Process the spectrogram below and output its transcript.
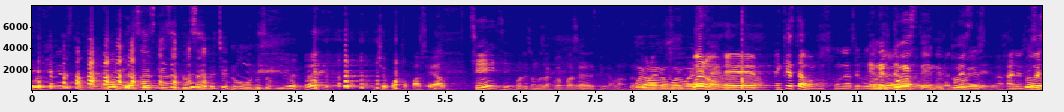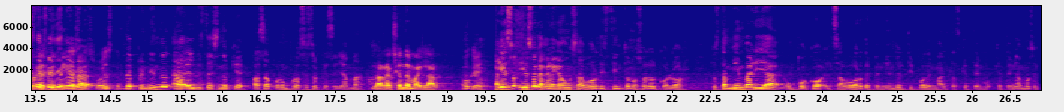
Digo, ¿quién eres tan pendejo que ya sabes qué es el dulce de leche? No, no sabía. Pinche poco paseado. Sí, sí, por eso me sacó a pasear este cabrón. pero Muy bueno, muy bueno. Bueno, eh, ¿en qué estábamos con la cerveza? En el tueste, en el el tueste. tueste. Ajá, en el Entonces, tueste, dependiendo de la. Dependiendo. Ah, él está diciendo que pasa por un proceso que se llama. La reacción de Maillard. Ok. Y eso, y eso le agrega un sabor distinto, no solo el color. Entonces también varía un poco el sabor dependiendo del tipo de maltas que, temo- que tengamos, el,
